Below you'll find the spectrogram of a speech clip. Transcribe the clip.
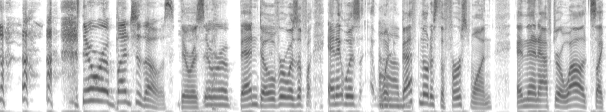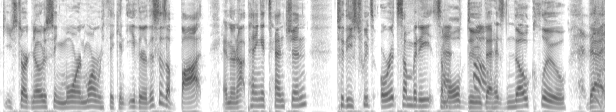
there were a bunch of those. There was There were- a, bend over was a fun, and it was when Um, Beth noticed the first one, and then after a while, it's like you start noticing more and more. We're thinking either this is a bot and they're not paying attention to these tweets, or it's somebody, some old dude oh. that has no clue that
